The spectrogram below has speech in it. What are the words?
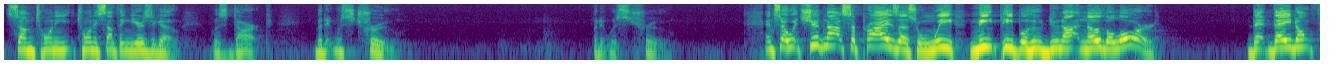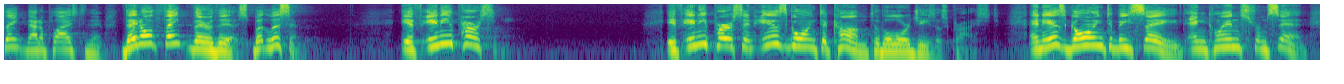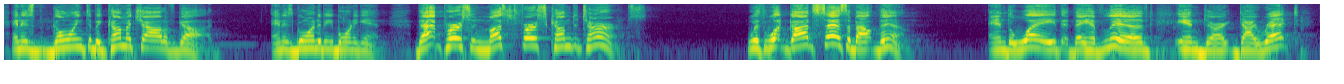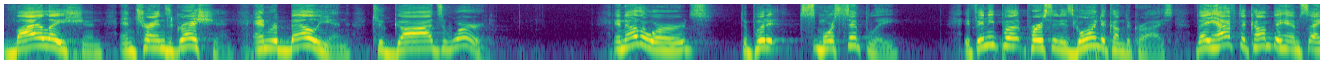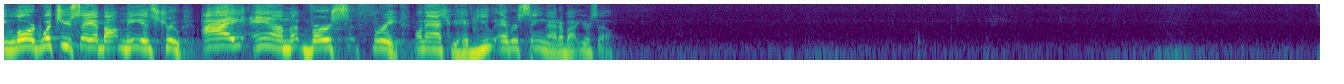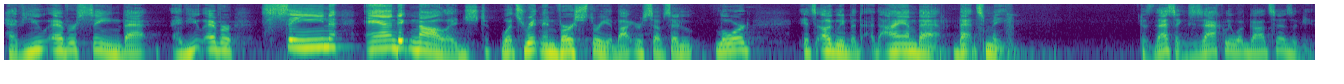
some 20, 20 something years ago was dark, but it was true. But it was true. And so it should not surprise us when we meet people who do not know the Lord that they don't think that applies to them. They don't think they're this. But listen, if any person, if any person is going to come to the Lord Jesus Christ, and is going to be saved and cleansed from sin and is going to become a child of God and is going to be born again, that person must first come to terms with what God says about them and the way that they have lived in direct violation and transgression and rebellion to God's word. In other words, to put it more simply, if any person is going to come to Christ, they have to come to him saying, Lord, what you say about me is true. I am, verse 3. I want to ask you, have you ever seen that about yourself? Have you ever seen that? Have you ever seen and acknowledged what's written in verse 3 about yourself? Say, Lord, it's ugly, but I am that. That's me. Because that's exactly what God says of you.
